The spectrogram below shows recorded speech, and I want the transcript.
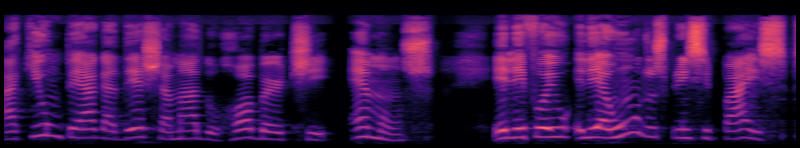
Aqui um PhD chamado Robert Emmons, ele, foi, ele é um dos principais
